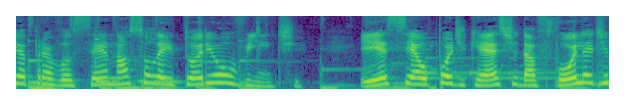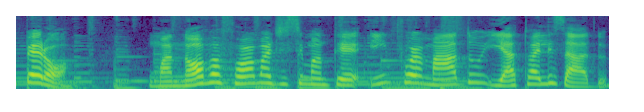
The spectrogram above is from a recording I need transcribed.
dia para você, nosso leitor e ouvinte. Esse é o podcast da Folha de Peró, uma nova forma de se manter informado e atualizado.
